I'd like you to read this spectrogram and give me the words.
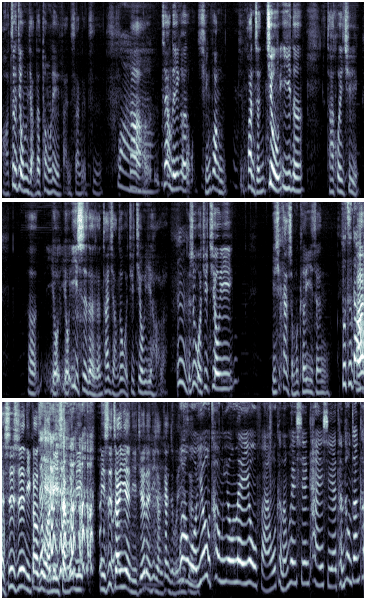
哦，这个就我们讲的痛类烦三个字。哇。那，这样的一个情况换成就医呢，他会去，呃，有有意识的人，他想说我去就医好了。嗯。可嗯，是我去就医，你去看什么科医生？不知道，哎，诗诗，你告诉我，你想你 你是专业，你觉得你想看什么医哇，我？又痛又累又烦，我可能会先看一些疼痛专科，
